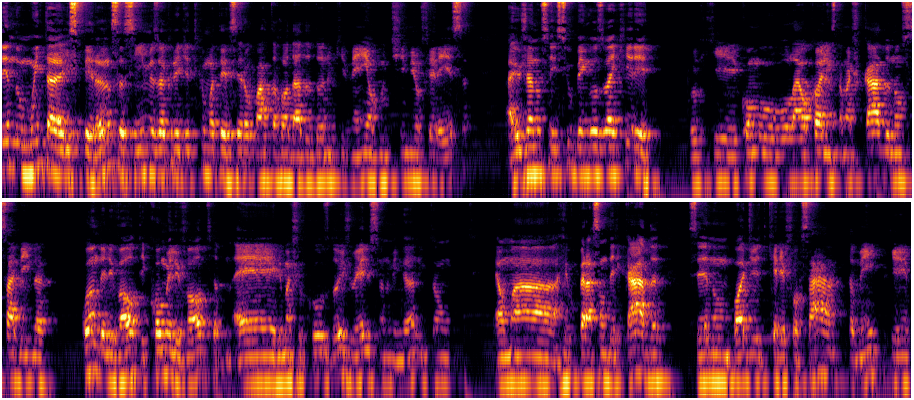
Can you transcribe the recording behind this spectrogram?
tendo muita esperança, assim, mas eu acredito que uma terceira ou quarta rodada do ano que vem algum time ofereça. Aí eu já não sei se o Bengals vai querer, porque como o Lyle Collins está machucado, não se sabe ainda quando ele volta e como ele volta. É, ele machucou os dois joelhos, se eu não me engano, então é uma recuperação delicada. Você não pode querer forçar também, porque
